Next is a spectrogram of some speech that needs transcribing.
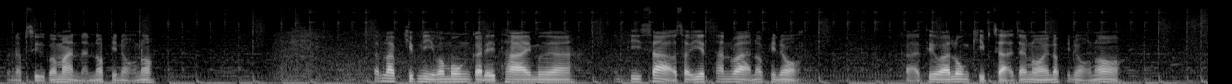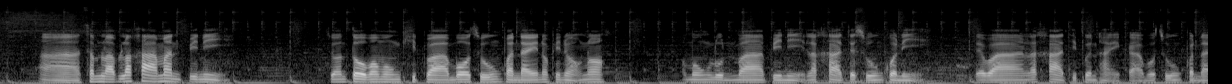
เพิ่นนับซื้อประมาณนั้นเนาะพี่น้องเนาะสำหรับคลิปนี้ว่ามงก็ได้ทายเมื่อวันที่20 21ธันว่าเนาะพี่น้องก็ถือว่าลงคลิปช้าจักหน้อยเนาะพี่น้องเนาะอ่าสำหรับราคามันปีนี้ส่วนตัวมะมงคิดว่าโบสูงปานใดเนาะพี่น้องเนาะมะมงหลุนว่าปีนี้ราคาจะสูงกว่านี้ แต่ว่าราคาที่เพิ่นให้ก็บ่สูงปานใด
